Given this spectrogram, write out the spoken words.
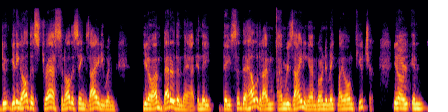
getting all this stress and all this anxiety when you know i'm better than that. And they they said the hell with it. I'm i'm resigning. I'm going to make my own future. You know and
